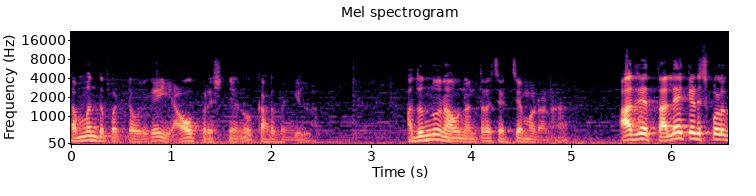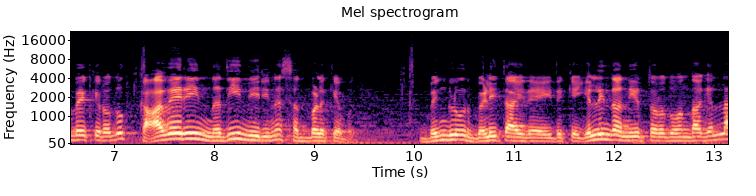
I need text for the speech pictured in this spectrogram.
ಸಂಬಂಧಪಟ್ಟವರಿಗೆ ಯಾವ ಪ್ರಶ್ನೆಯೂ ಕಾಡ್ದಂಗಿಲ್ಲ. ಅದನ್ನು ನಾವು ನಂತರ ಚರ್ಚೆ ಮಾಡೋಣ. ಆದರೆ ತಲೆ ಕೆಡಿಸ್ಕೊಳ್ಬೇಕಿರೋದು ಕಾವೇರಿ ನದಿ ನೀರಿನ ಸದ್ಬಳಕೆ ಬಗ್ಗೆ. ಬೆಂಗಳೂರು ಬೆಳೀತಾ ಇದೆ, ಇದಕ್ಕೆ ಎಲ್ಲಿಂದ ನೀರು ತರೋದು ಅಂದಾಗೆಲ್ಲ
